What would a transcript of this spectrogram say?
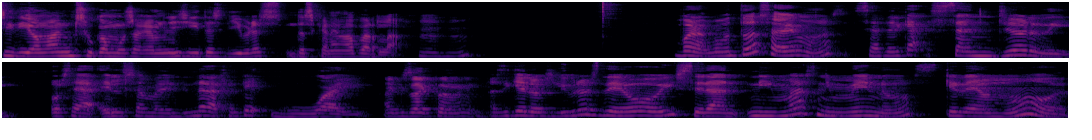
l'idioma en su que mos haguem llegit els llibres dels que anem a parlar. Bueno, como todos sabemos, se acerca San Jordi. O sea, el San Valentín de la gente guay. Exactament. Así que los libros de hoy serán ni más ni menos que de amor.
